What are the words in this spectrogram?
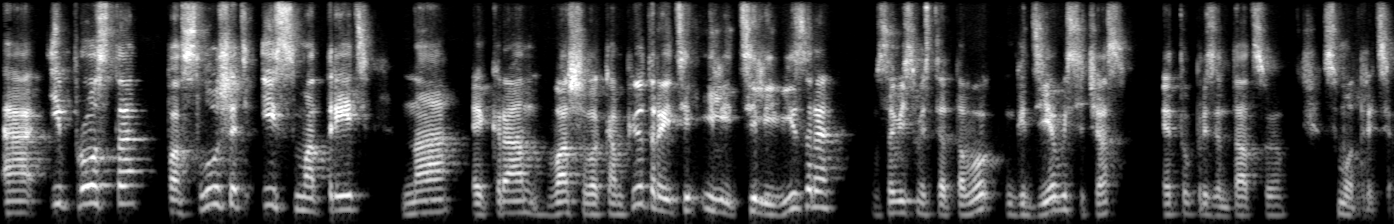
а, и просто послушать и смотреть на экран вашего компьютера или телевизора, в зависимости от того, где вы сейчас эту презентацию смотрите.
